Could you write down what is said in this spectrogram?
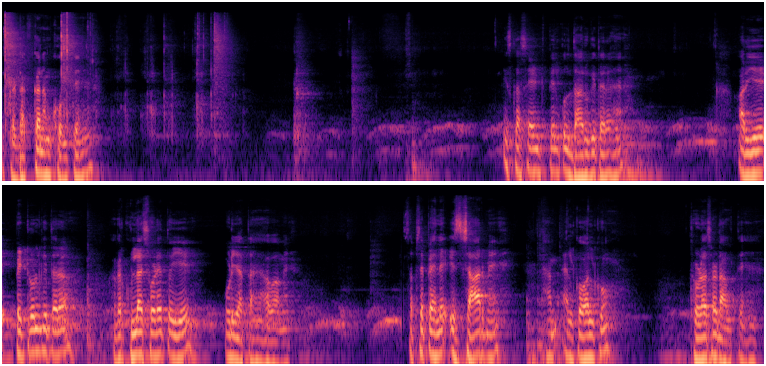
इसका ढक्कन हम खोलते हैं। इसका सेंट बिल्कुल दारू की तरह है। और ये पेट्रोल की तरह अगर खुला छोड़े तो ये उड़ जाता है हवा में। सबसे पहले इस जार में हम अल्कोहल को थोड़ा सा डालते हैं।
